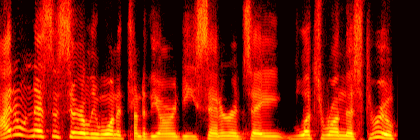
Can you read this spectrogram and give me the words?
I don't necessarily want to turn to the R&D center and say, let's run this through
